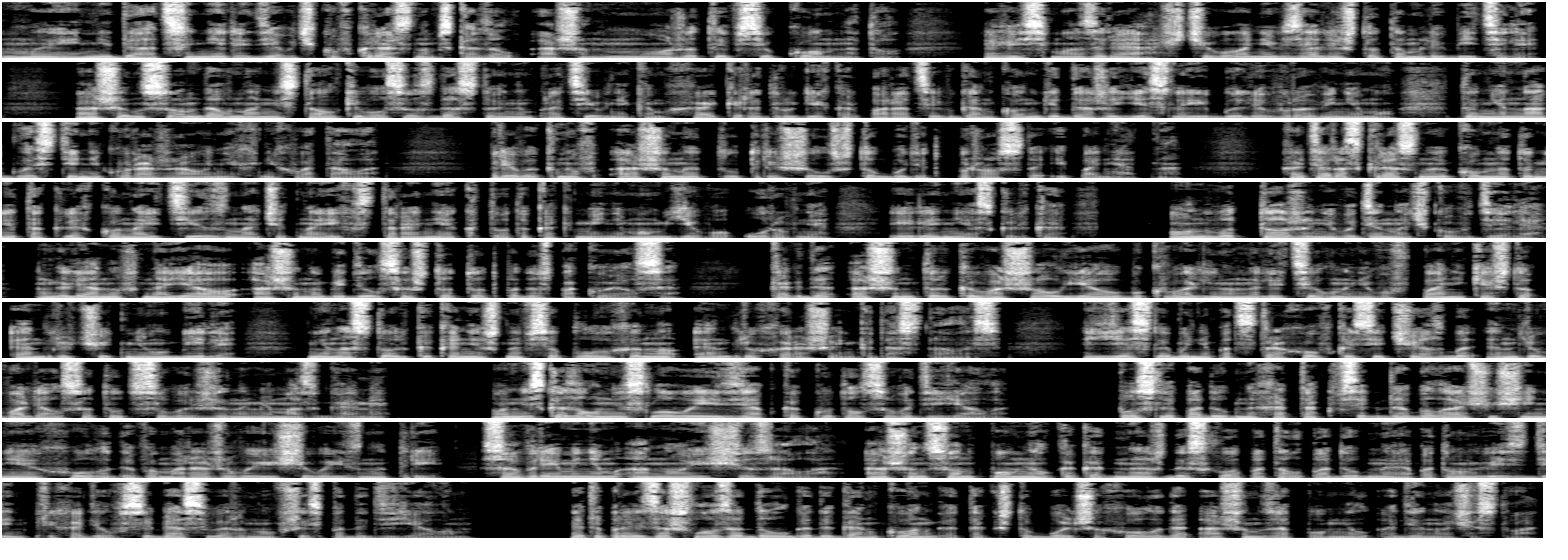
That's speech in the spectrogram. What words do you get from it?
«Мы недооценили девочку в красном», — сказал Ашин. «Может, и всю комнату. Весьма зря. С чего они взяли, что там любители? А Шинсон давно не сталкивался с достойным противником. Хакеры других корпораций в Гонконге, даже если и были вровень ему, то ни наглости, ни куража у них не хватало. Привыкнув, Ашин и тут решил, что будет просто и понятно. Хотя раскрасную комнату не так легко найти, значит, на их стороне кто-то как минимум его уровня, или несколько. Он вот тоже не в одиночку в деле. Глянув на Яо, Ашин убедился, что тот подуспокоился — когда Ашен только вошел, Яо буквально налетел на него в панике, что Эндрю чуть не убили. Не настолько, конечно, все плохо, но Эндрю хорошенько досталось. Если бы не подстраховка, сейчас бы Эндрю валялся тут с выжженными мозгами. Он не сказал ни слова и зябко кутался в одеяло. После подобных атак всегда было ощущение холода, вымораживающего изнутри. Со временем оно исчезало. Ашенсон помнил, как однажды схлопотал подобное, а потом весь день приходил в себя, свернувшись под одеялом. Это произошло задолго до Гонконга, так что больше холода Ашин запомнил одиночество.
